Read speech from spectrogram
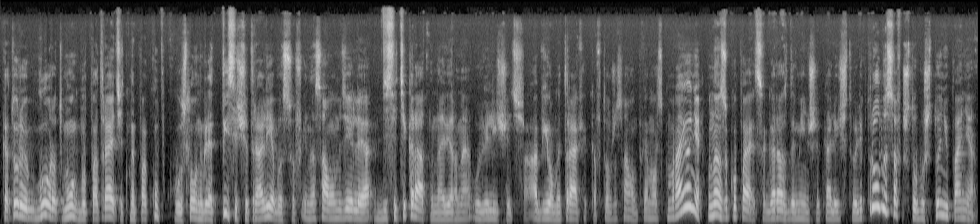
которые город мог бы потратить на покупку, условно говоря, тысячи троллейбусов и на самом деле десятикратно, наверное, увеличить объемы трафика в том же самом Приморском районе, у нас закупается гораздо меньшее количество электробусов, чтобы что непонятно.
